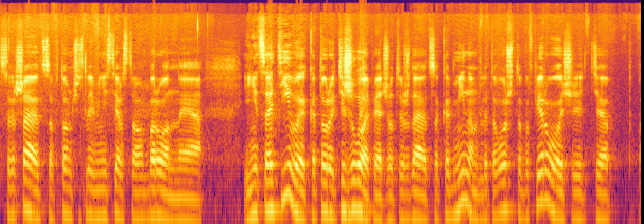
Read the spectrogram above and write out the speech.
совершаются, в том числе Министерством обороны, инициативы, которые тяжело, опять же, утверждаются Кабмином для того, чтобы в первую очередь А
